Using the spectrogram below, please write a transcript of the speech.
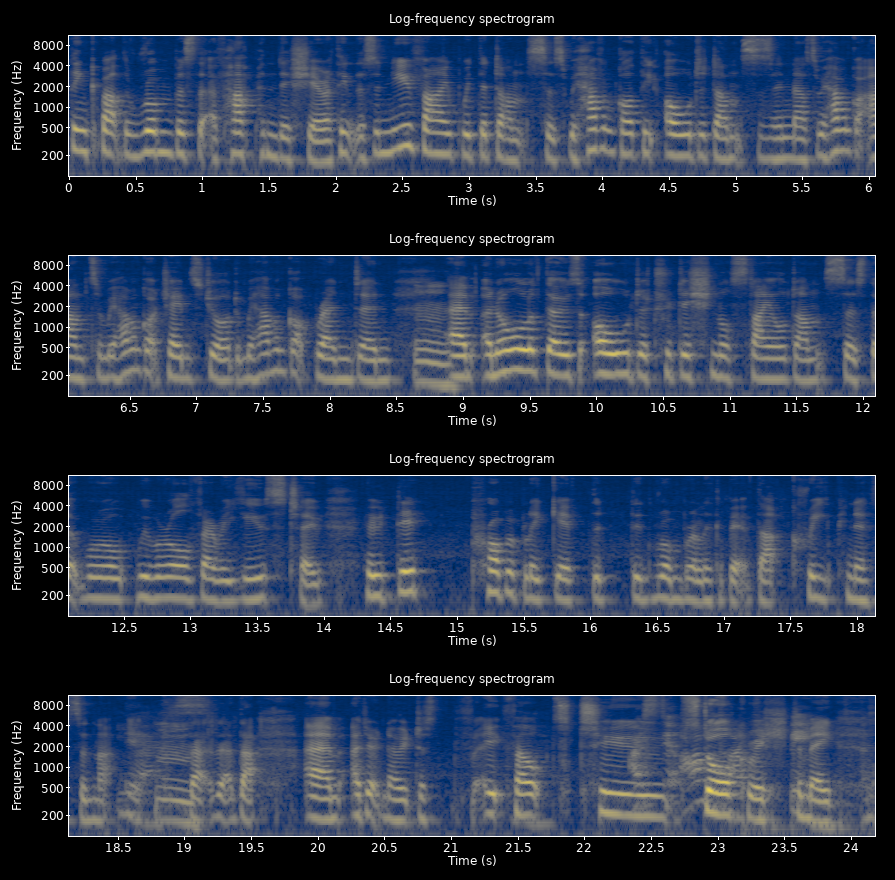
think about the rumbas that have happened this year. I think there's a new vibe with the dancers. We haven't got the older dancers in now. So we haven't got Anton, we haven't got James Jordan, we haven't got Brendan, um, and all of those older traditional style dancers that we're all, we were all very used to, who did probably give the, the rumba a little bit of that creepiness and that Yes. that, that, that um I don't know it just it felt too still- I like stalkerish to me And,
